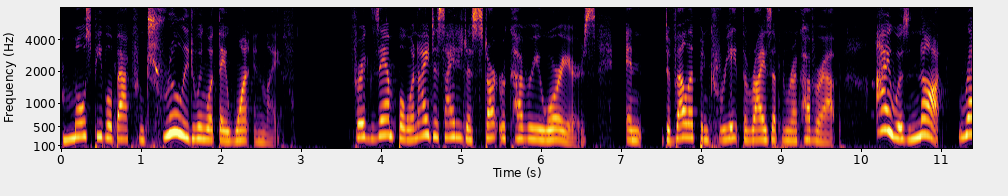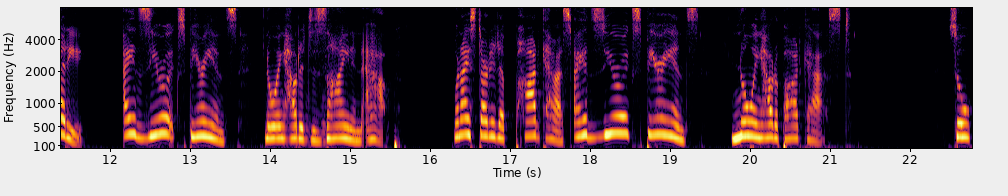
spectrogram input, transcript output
most people back from truly doing what they want in life. For example, when I decided to start Recovery Warriors and develop and create the Rise Up and Recover app, I was not ready. I had zero experience knowing how to design an app. When I started a podcast, I had zero experience knowing how to podcast. So,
